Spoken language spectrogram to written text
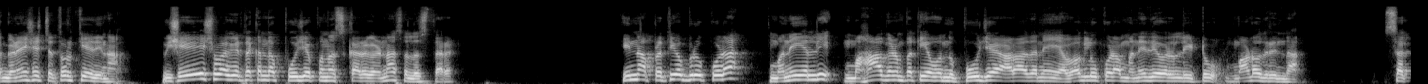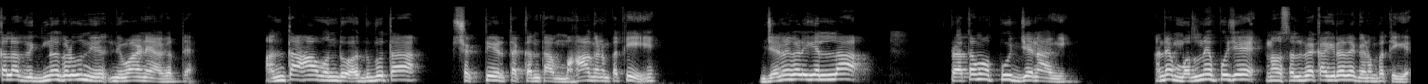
ಗಣೇಶ ಚತುರ್ಥಿಯ ದಿನ ವಿಶೇಷವಾಗಿರ್ತಕ್ಕಂಥ ಪೂಜೆ ಪುನಸ್ಕಾರಗಳನ್ನ ಸಲ್ಲಿಸ್ತಾರೆ. ಇನ್ನು ಪ್ರತಿಯೊಬ್ಬರೂ ಕೂಡ ಮನೆಯಲ್ಲಿ ಮಹಾಗಣಪತಿಯ ಒಂದು ಪೂಜೆ, ಆರಾಧನೆ ಯಾವಾಗಲೂ ಕೂಡ ಮನೆ ದೇವರಲ್ಲಿ ಇಟ್ಟು ಮಾಡೋದ್ರಿಂದ ಸಕಲ ವಿಘ್ನಗಳು ನಿವಾರಣೆ ಆಗುತ್ತೆ. ಅಂತಹ ಒಂದು ಅದ್ಭುತ ಶಕ್ತಿ ಇರತಕ್ಕಂಥ ಮಹಾಗಣಪತಿ ಜನಗಳಿಗೆಲ್ಲ ಪ್ರಥಮ ಪೂಜ್ಯನಾಗಿ, ಅಂದರೆ ಮೊದಲನೇ ಪೂಜೆ ನಾವು ಸಲ್ಲಬೇಕಾಗಿರೋದೇ ಗಣಪತಿಗೆ.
